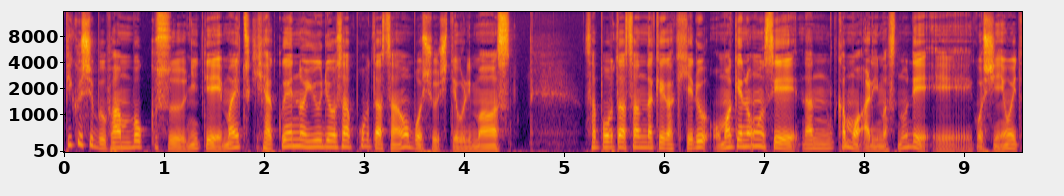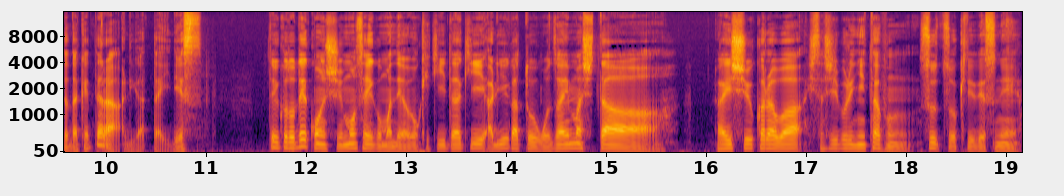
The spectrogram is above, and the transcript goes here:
pixivFANBOX にて毎月100円の有料サポーターさんを募集しております。サポーターさんだけが聞けるおまけの音声なんかもありますので、えー、ご支援をいただけたらありがたいです。ということで今週も最後までお聴きいただきありがとうございました。来週からは久しぶりに多分スーツを着てですね、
